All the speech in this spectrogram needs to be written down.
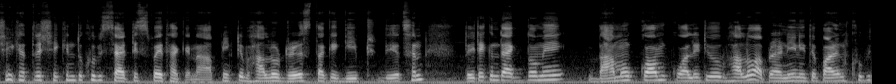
সেই ক্ষেত্রে সে কিন্তু খুবই স্যাটিসফাই থাকে না। আপনি একটি ভালো ড্রেস তাকে গিফট দিয়েছেন, তো এটা কিন্তু একদমই দামও কম কোয়ালিটিও ভালো, আপনারা নিয়ে নিতে পারেন। খুবই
